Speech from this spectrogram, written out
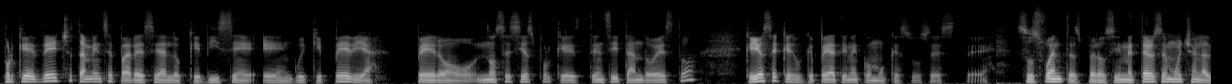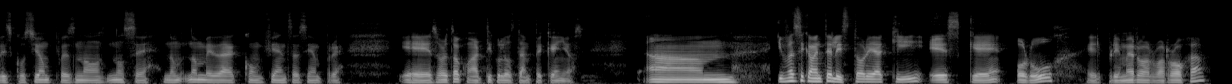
porque de hecho también se parece a lo que dice en Wikipedia. Pero no sé si es porque estén citando esto. Que yo sé que Wikipedia tiene como que sus, este, sus fuentes, pero sin meterse mucho en la discusión, pues no, no sé, no, me da confianza siempre. Eh, sobre todo con artículos tan pequeños. Y básicamente la historia aquí es que Oruj, el primer Barbarroja,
